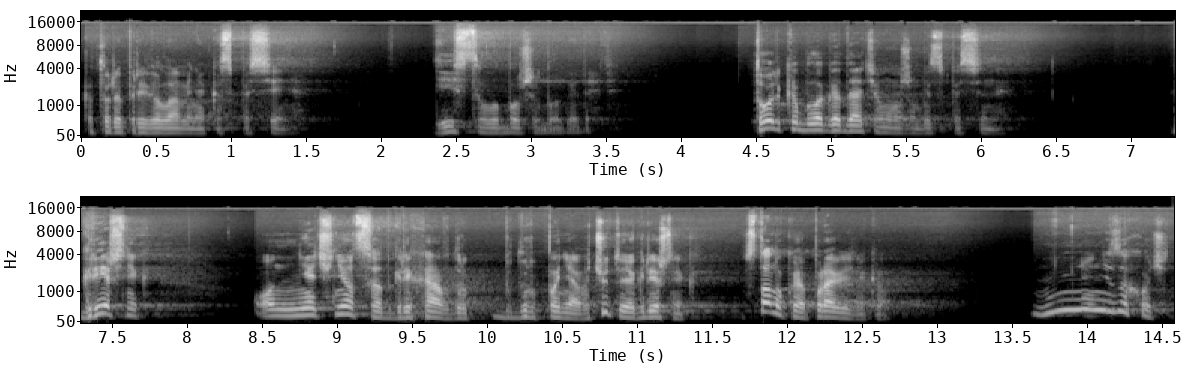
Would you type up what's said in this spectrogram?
которая привела меня к спасению. Действовала Божья благодать. Только благодатью можем быть спасены. Грешник, он не очнется от греха, вдруг, вдруг поняв, а что-то я грешник, стану-ка я праведником. Не, не захочет,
